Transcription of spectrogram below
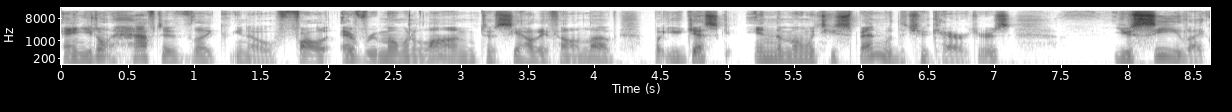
and you don't have to like you know follow every moment along to see how they fell in love but you just in the moments you spend with the two characters you see like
